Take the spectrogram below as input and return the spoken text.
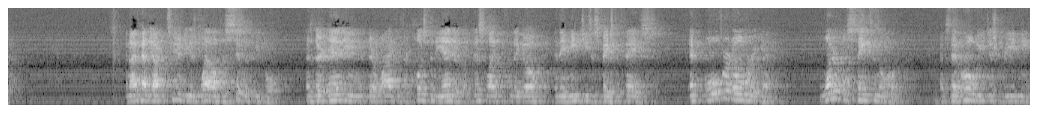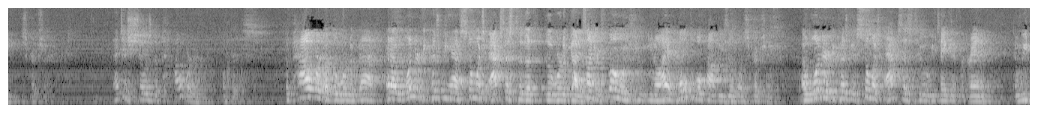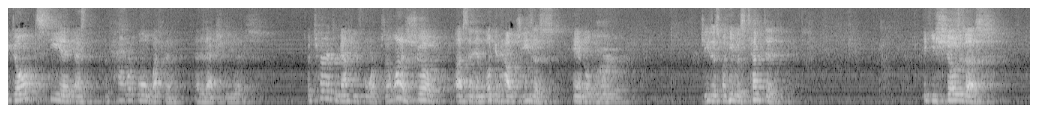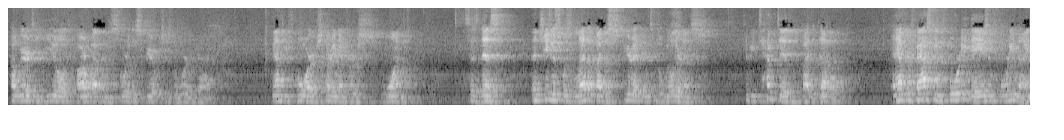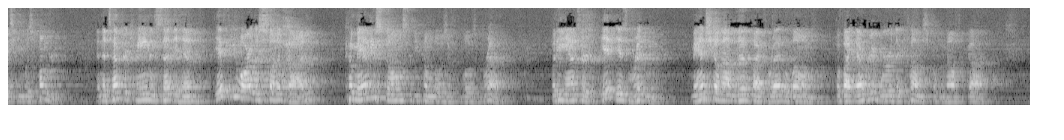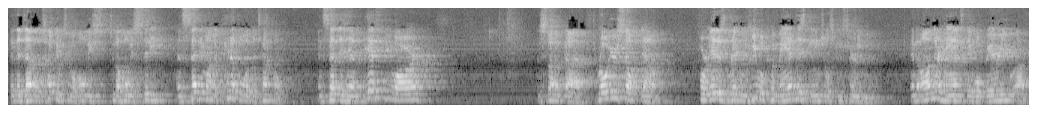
And I've had the opportunity as well to sit with people as they're ending their life, as they're close to the end of, of this life before they go and they meet Jesus face to face. And over and over again, wonderful saints in the Lord have said, Oh, will you just read me Scripture? That just shows the power of this. The power of the Word of God. And I wonder, because we have so much access to the, to the Word of God, it's on your phones. You, you know, I have multiple copies of, of Scripture. I wonder, because we have so much access to it, we've taken it for granted. And we don't see it as the powerful weapon that it actually is. But turn to Matthew 4, because I want to show us and, and look at how Jesus handled the Word. Jesus, when he was tempted, I think he shows us how we are to yield our weapons, sword of the Spirit, which is the Word of God. Matthew 4, starting at verse 1, says this Then Jesus was led up by the Spirit into the wilderness to be tempted by the devil. And after fasting 40 days and 40 nights, he was hungry. And the tempter came and said to him, If you are the Son of God, command these stones to become loaves of, loaves of bread. But he answered, It is written, Man shall not live by bread alone, but by every word that comes from the mouth of God. Then the devil took him to, holy, to the holy city and set him on the pinnacle of the temple and said to him, If you are the Son of God, throw yourself down, for it is written, He will command His angels concerning you, and on their hands they will bear you up,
